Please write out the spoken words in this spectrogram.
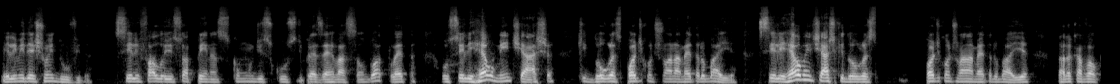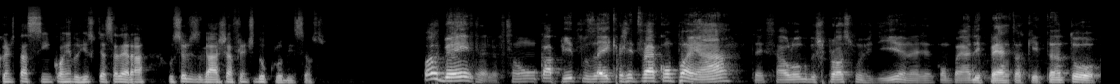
ele me deixou em dúvida se ele falou isso apenas como um discurso de preservação do atleta ou se ele realmente acha que Douglas pode continuar na meta do Bahia. Se ele realmente acha que Douglas pode continuar na meta do Bahia, Dado Cavalcante está sim correndo risco de acelerar o seu desgaste à frente do clube, Celso. Pois bem, velho. São capítulos aí que a gente vai acompanhar ao longo dos próximos dias, né? A gente acompanhar de perto aqui, tanto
